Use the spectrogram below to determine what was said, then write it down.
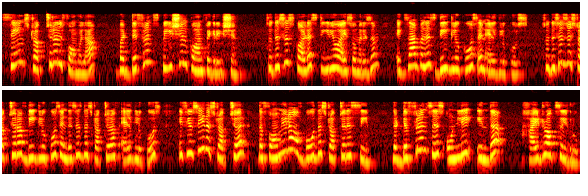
same structural formula but different spatial configuration. So this is called as stereoisomerism. Example is D-glucose and L-glucose. So this is the structure of D-glucose and this is the structure of L-glucose. If you see the structure, the formula of both the structure is same. The difference is only in the hydroxyl group.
